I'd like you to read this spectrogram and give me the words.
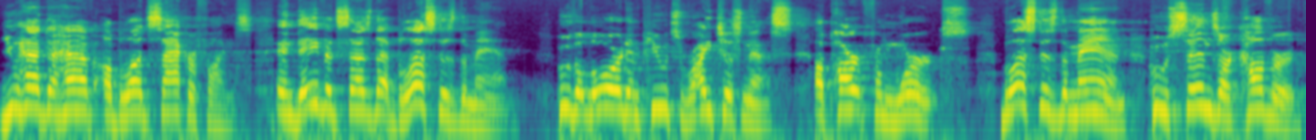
you had to have a blood sacrifice. And David says that blessed is the man who the Lord imputes righteousness apart from works. Blessed is the man whose sins are covered.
